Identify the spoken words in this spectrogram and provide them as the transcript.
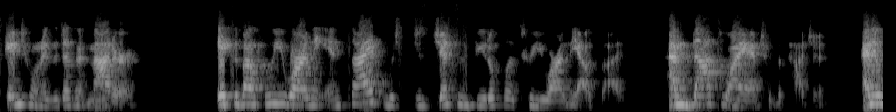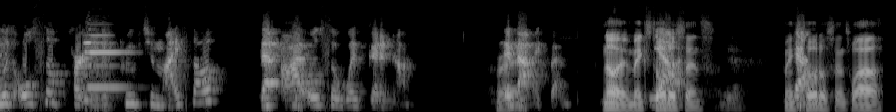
skin tone is, it doesn't matter. It's about who you are on the inside, which is just as beautiful as who you are on the outside. And that's why I entered the pageant. And it was also partly to prove to myself that I also was good enough, Right. if that makes sense. No, it makes total Yeah. sense. Makes Yeah. total sense. Wow.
